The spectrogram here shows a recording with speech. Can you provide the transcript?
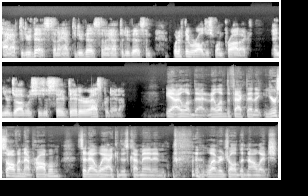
I have to do this and I have to do this and I have to do this. And what if they were all just one product and your job was to just save data or ask for data? Yeah, I love that. And I love the fact that you're solving that problem. So that way I can just come in and leverage all the knowledge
